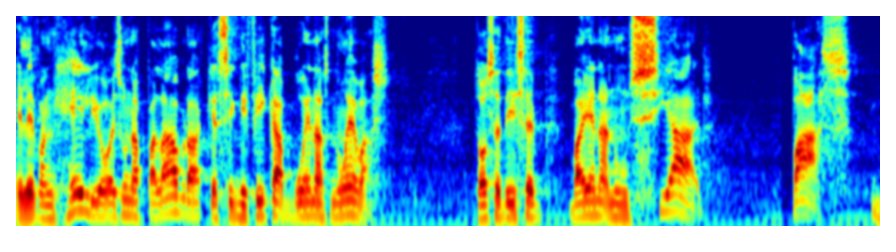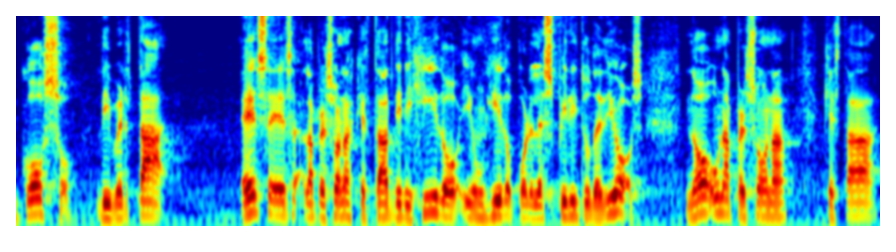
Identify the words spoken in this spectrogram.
el Evangelio es una palabra que significa buenas nuevas. Entonces dice, vayan a anunciar paz, gozo, libertad. Esa es la persona que está dirigido y ungido por el Espíritu de Dios, no una persona que está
